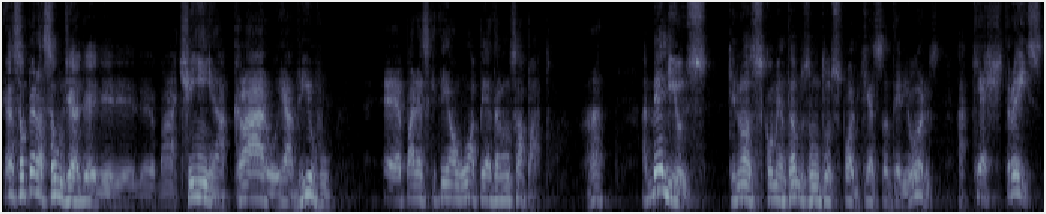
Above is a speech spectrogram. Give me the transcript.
Essa operação de, de, de, de Martinha, Claro e a Vivo é, parece que tem alguma pedra no sapato. Né? A Melius, que nós comentamos num dos podcasts anteriores, a Cash 3,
